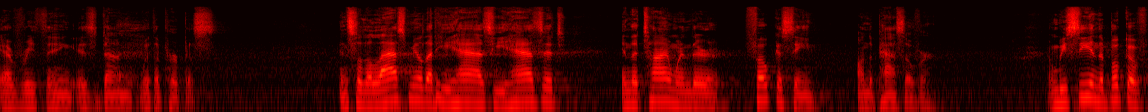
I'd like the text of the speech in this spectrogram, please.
Everything is done with a purpose. And so the last meal that he has, he has it in the time when they're focusing on the Passover. And we see in the book of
